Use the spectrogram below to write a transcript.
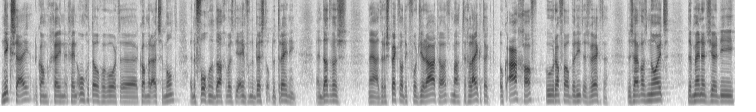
Niks zei, er kwam geen, geen ongetogen woord eh, kwam er uit zijn mond. En de volgende dag was hij een van de beste op de training. En dat was nou ja, het respect wat ik voor Gerard had, maar tegelijkertijd ook aangaf hoe Rafael Benitez werkte. Dus hij was nooit de manager die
